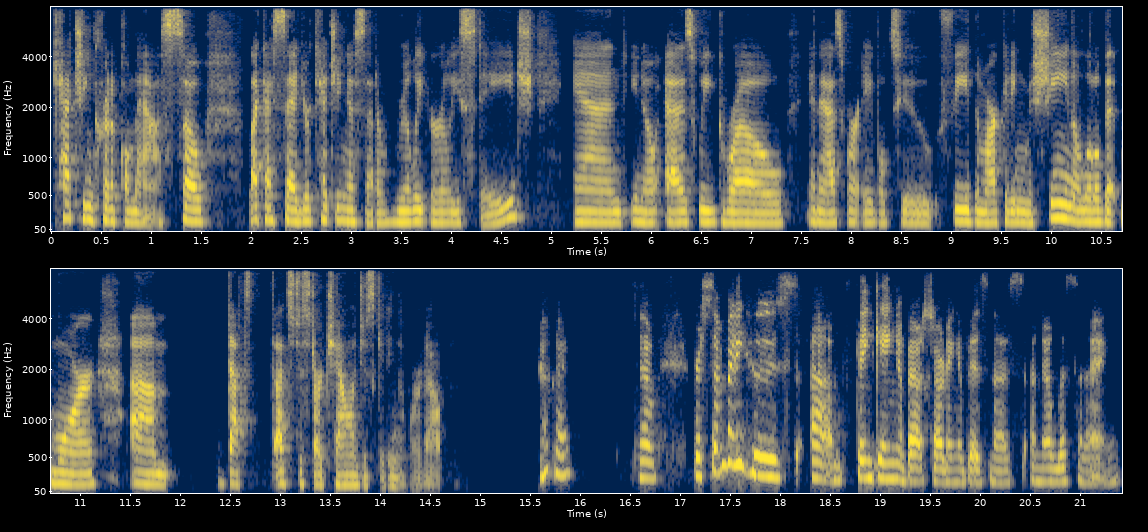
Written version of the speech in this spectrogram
catching critical mass. So like I said, you're catching us at a really early stage. And, you know, as we grow and as we're able to feed the marketing machine a little bit more, um, that's that's just our challenge is getting the word out. Okay. So, for somebody who's um, thinking about starting a business and they're listening,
